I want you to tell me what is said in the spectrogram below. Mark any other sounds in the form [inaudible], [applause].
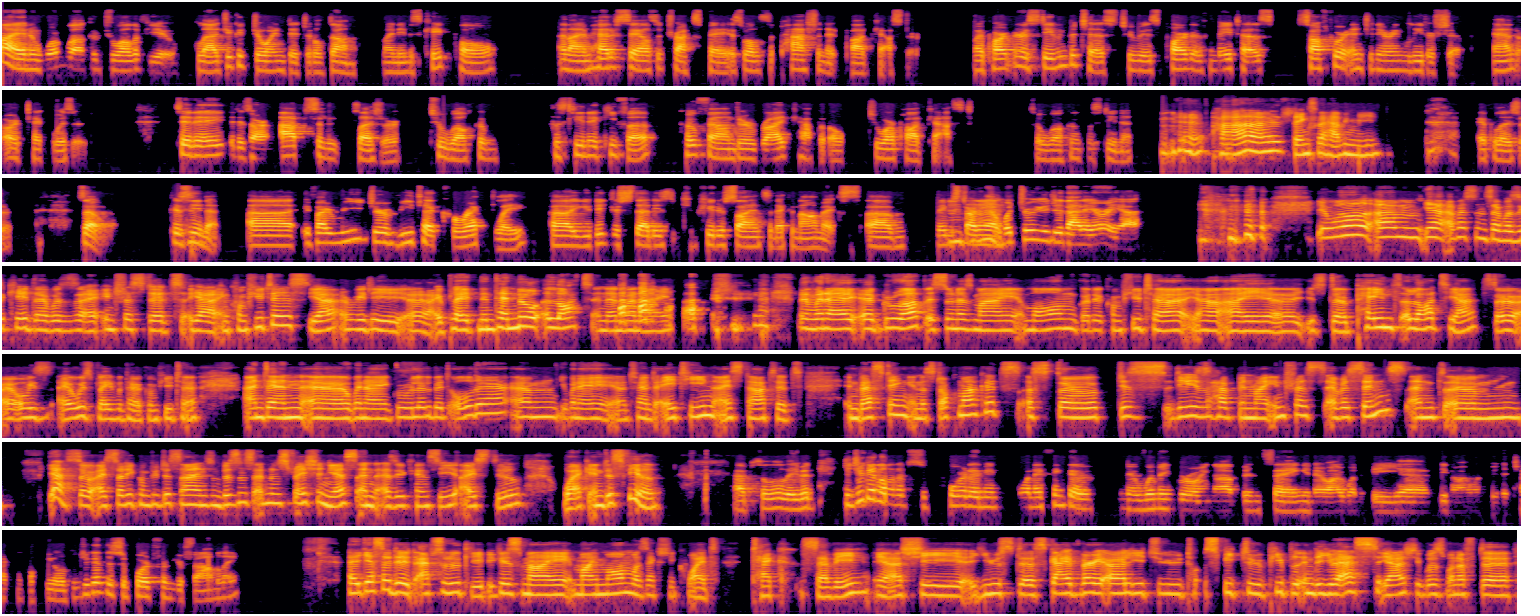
Hi, and a warm welcome to all of you. Glad you could join Digital Dump. My name is Kate Pohl, and I am head of sales at TraxPay, as well as a passionate podcaster. My partner is Stephen Batiste, who is part of Meta's software engineering leadership and our tech wizard. Today, it is our absolute pleasure to welcome Christina Kiefer, co founder Ride Capital, to our podcast. So, welcome, Christina. [laughs] Hi, thanks for having me. [laughs] A pleasure. So, Christina, uh, if I read your Vita correctly, uh, you did your studies in computer science and economics. Um, maybe starting mm-hmm. out, what drew you to that area? [laughs] yeah, well, um, yeah, ever since I was a kid, I was uh, interested, yeah, in computers. Yeah, I really, uh, I played Nintendo a lot, and then when I, [laughs] [laughs] then when I uh, grew up, as soon as my mom got a computer, yeah, I uh, used to paint a lot. Yeah, so I always, I always played with her computer, and then uh, when I grew a little bit older, um, when I uh, turned eighteen, I started investing in the stock markets. Uh, so this, these have been my interests ever since. And um, yeah, so I study computer science and business administration. Yes. And as you can see, I still work in this field. Absolutely. But did you get a lot of support? I mean, when I think of you know women growing up and saying, you know, I want to be, uh, you know, I want to be in the technical field. Did you get the support from your family? Uh, yes, I did absolutely because my my mom was actually quite tech savvy. Yeah, she used uh, Skype very early to speak to people in the US. Yeah, she was one of the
